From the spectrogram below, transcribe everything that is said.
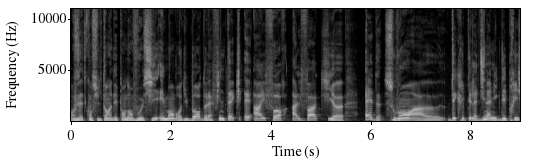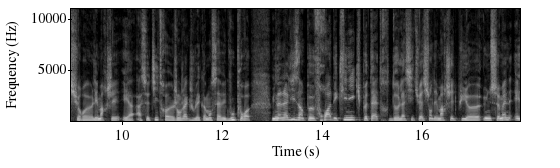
Vous êtes consultant indépendant, vous aussi, et membre du board de la FinTech AI for Alpha qui euh, aide souvent à euh, décrypter la dynamique des prix sur les marchés. Et à, ce titre, Jean-Jacques, je voulais commencer avec vous pour une analyse un peu froide et clinique peut-être de la situation des marchés depuis une semaine et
